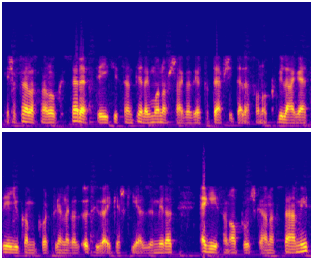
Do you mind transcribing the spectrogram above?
és a felhasználók szerették, hiszen tényleg manapság azért a tepsi telefonok világát éljük, amikor tényleg az 5 hüvelykes kijelző méret egészen aprócskának számít.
